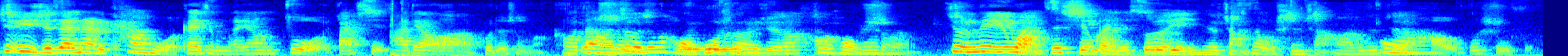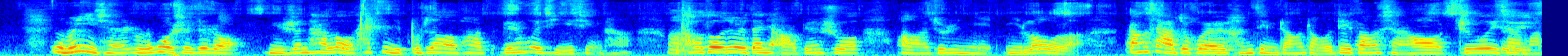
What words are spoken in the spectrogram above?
就一直在那里看我该怎么样做，把血擦掉啊，或者什么。哦，当时这个真的好过分我就觉得这个好不爽过分。就那一晚自习，我感觉所有的眼睛都长在我身上啊，我就觉得好不舒服。我们以前如果是这种女生她露，她自己不知道的话，别人会提醒她，嗯偷偷就是在你耳边说，啊、就是你你漏了。当下就会很紧张，找个地方想要遮一下嘛，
